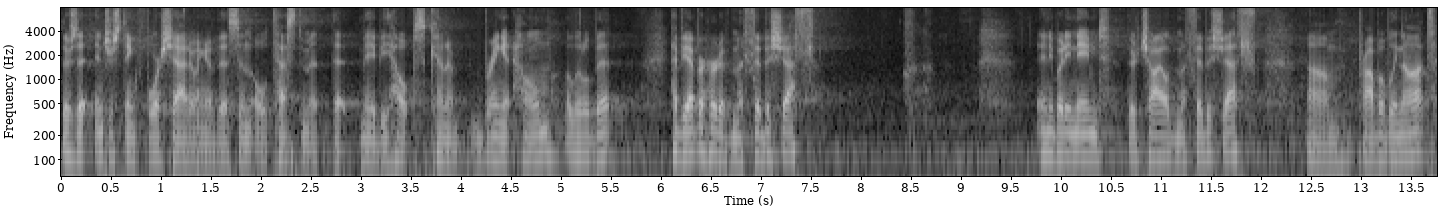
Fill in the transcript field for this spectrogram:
There's an interesting foreshadowing of this in the Old Testament that maybe helps kind of bring it home a little bit. Have you ever heard of Mephibosheth? Anybody named their child Mephibosheth? Um, probably not.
